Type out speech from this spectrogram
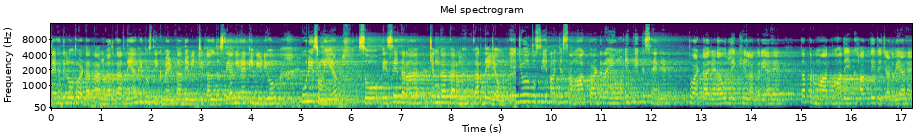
ਤਹਿ ਦਿਲੋਂ ਤੁਹਾਡਾ ਧੰਨਵਾਦ ਕਰਦੇ ਹਾਂ ਕਿ ਤੁਸੀਂ ਕਮੈਂਟਾਂ ਦੇ ਵਿੱਚ ਕੱਲ ਦੱਸਿਆ ਵੀ ਹੈ ਕਿ ਵੀਡੀਓ ਪੂਰੀ ਸੁਣੀ ਆ। ਸੋ ਇਸੇ ਤਰ੍ਹਾਂ ਚੰਗਾ ਕਰਮ ਕਰਦੇ ਜਾਓ। ਇਹ ਜੋ ਤੁਸੀਂ ਅੱਜ ਸਮਾਂ ਕੱਢ ਰਹੇ ਹੋ ਇੱਕ ਇੱਕ ਸੈਕਿੰਡ ਤੁਹਾਡਾ ਜਿਹੜਾ ਉਹ ਲੇਖੇ ਲੱਗ ਰਿਹਾ ਹੈ, ਤਾਂ ਪਰਮਾਤਮਾ ਦੇ ਖਾਤੇ ਤੇ ਚੜ ਰਿਹਾ ਹੈ।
